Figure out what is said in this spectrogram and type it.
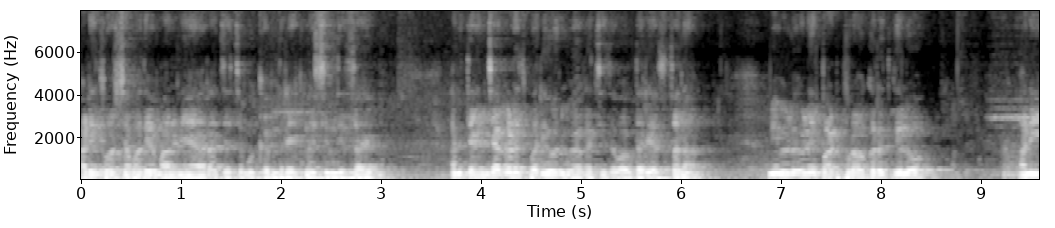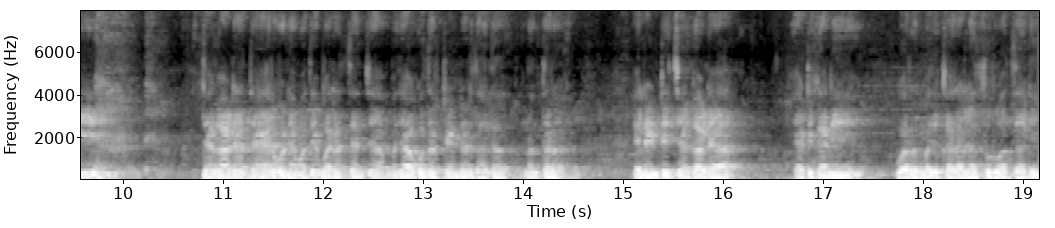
अडीच वर्षामध्ये माननीय राज्याचे मुख्यमंत्री एकनाथ शिंदेसाहेब आणि त्यांच्याकडेच परिवहन विभागाची जबाबदारी असताना मी वेळोवेळी पाठपुरावा करत गेलो आणि त्या गाड्या तयार होण्यामध्ये बऱ्याच त्यांच्या म्हणजे अगोदर टेंडर झालं नंतर एल एन टीच्या गाड्या या ठिकाणी वर म्हणजे करायला सुरुवात झाली.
